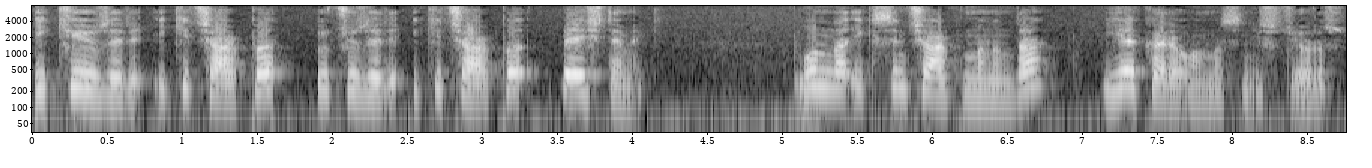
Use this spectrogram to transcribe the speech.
2 üzeri 2 çarpı 3 üzeri 2 çarpı 5 demek. Bununla x'in çarpımının da y kare olmasını istiyoruz.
